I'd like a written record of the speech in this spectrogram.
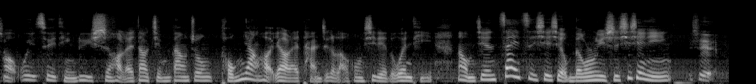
好魏翠婷律师哈，来到节目当中，同样哈要来谈这个劳工系列的问题。那我们今天再次谢谢我们的翁律师，谢谢您，谢谢。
